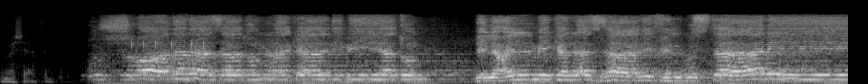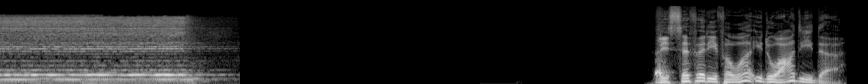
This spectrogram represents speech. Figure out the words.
بمشيئة الله. بشرى لنا زاد أكاديمية للعلم كالأزهار في البستان. للسفر فوائد عديدة.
